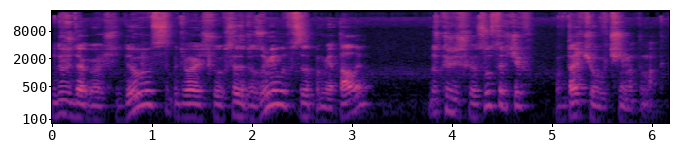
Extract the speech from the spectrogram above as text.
Дуже дякую, що дивилися. Сподіваюся, що все зрозуміли, все запам'ятали. До скоріших зустрічей, вдачі у вивченні математики.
